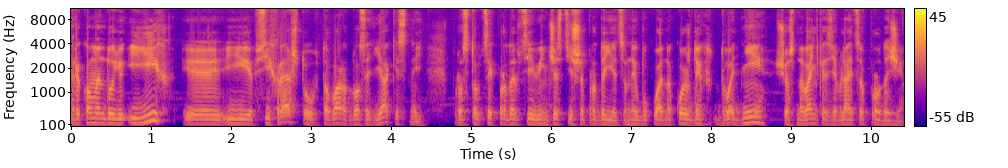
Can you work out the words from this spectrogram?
Рекомендую і їх, і всіх решту. Товар досить якісний. Просто в цих продавців він частіше продається. У них буквально кожних два дні щось новеньке з'являється в продажі.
